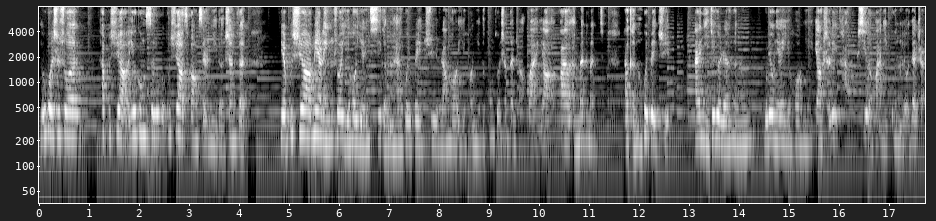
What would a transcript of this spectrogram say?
如果是说他不需要一个公司，如果不需要 sponsor 你的身份，也不需要面临说以后延期可能还会被拒，然后以后你的工作身份转换要 file amendment，他可能会被拒。哎，你这个人可能五六年以后，你要是绿卡不批的话，你不可能留在这儿。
